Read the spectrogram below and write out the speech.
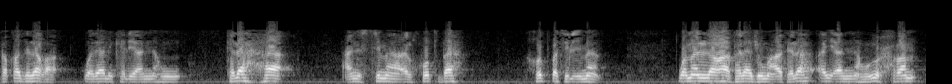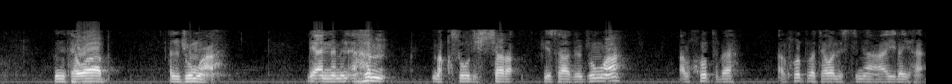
فقد لغى وذلك لأنه تلهى عن استماع الخطبة خطبة الإمام. ومن لغى فلا جمعة له أي أنه يحرم من ثواب الجمعة لأن من أهم مقصود الشرع في صلاة الجمعة الخطبة الخطبة والاستماع إليها.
